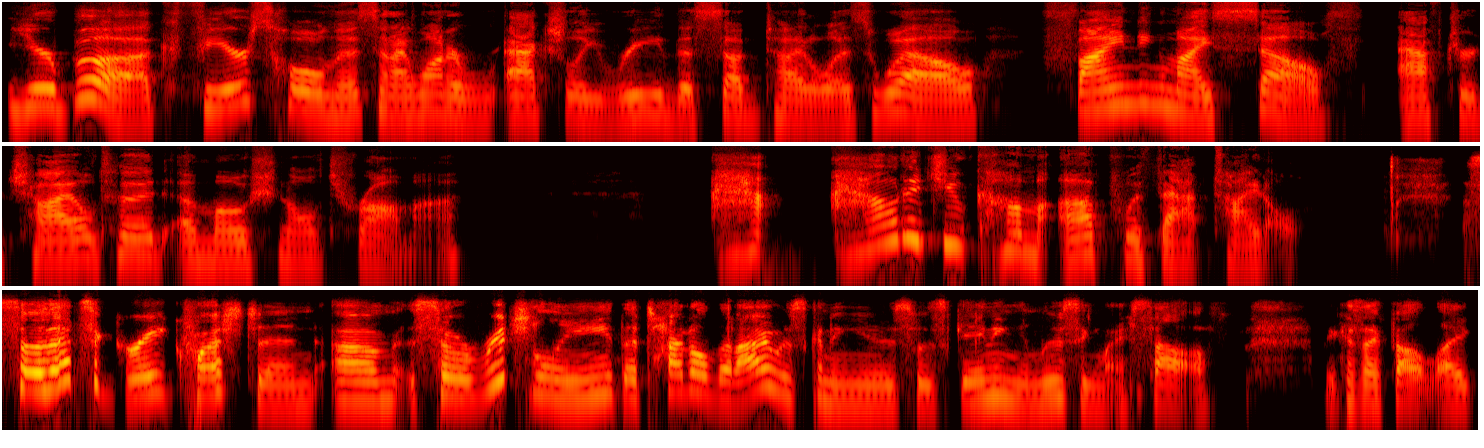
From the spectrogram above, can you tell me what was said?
your book, Fierce Wholeness, and I want to actually read the subtitle as well Finding Myself After Childhood Emotional Trauma. How, did you come up with that title? So that's a great question. Um, so originally, the title that I was going to use was Gaining and Losing Myself because I felt like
